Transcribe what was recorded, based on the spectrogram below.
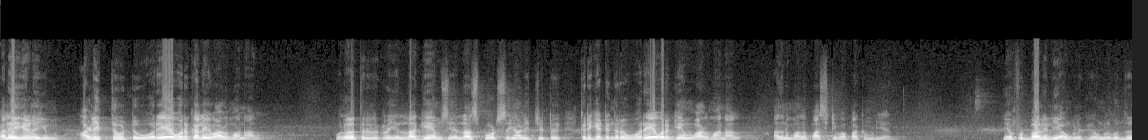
கலைகளையும் அழித்து விட்டு ஒரே ஒரு கலை வாழுமானால் உலகத்தில் இருக்கிற எல்லா கேம்ஸ் எல்லா ஸ்போர்ட்ஸையும் அழிச்சிட்டு கிரிக்கெட்டுங்கிற ஒரே ஒரு கேம் வாழுமானால் அது நம்மளால் பாசிட்டிவாக பார்க்க முடியாது. ஏன் ஃபுட்பால் இல்லையா உங்களுக்கு? உங்களுக்கு வந்து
